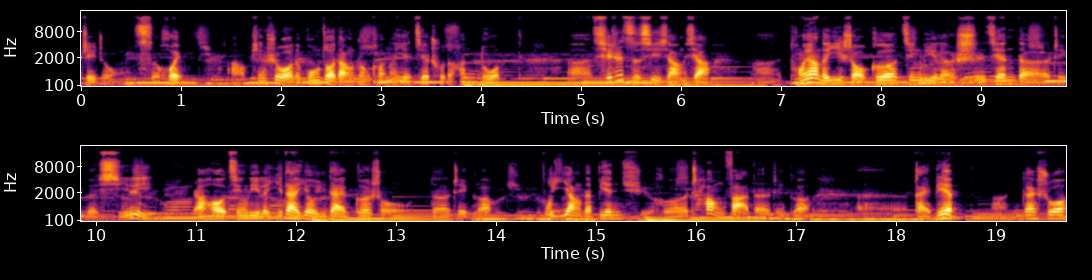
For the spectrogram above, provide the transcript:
这种词汇啊。平时我的工作当中可能也接触的很多，呃，其实仔细想想，啊，同样的一首歌，经历了时间的这个洗礼，然后经历了一代又一代歌手的这个不一样的编曲和唱法的这个呃改变啊，应该说。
